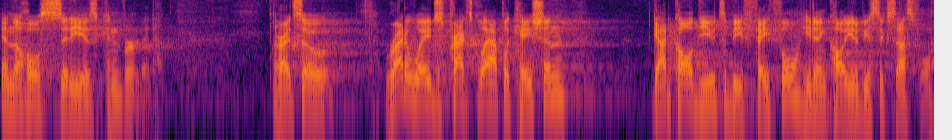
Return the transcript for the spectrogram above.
and the whole city is converted. All right, so right away, just practical application. God called you to be faithful, He didn't call you to be successful.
